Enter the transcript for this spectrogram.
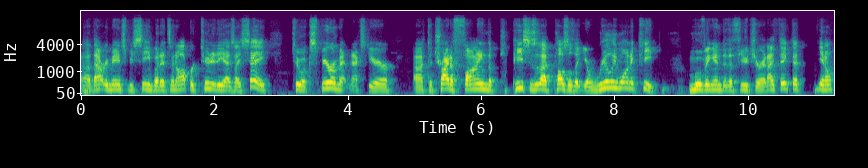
Uh, that remains to be seen, but it's an opportunity, as I say, to experiment next year uh, to try to find the pieces of that puzzle that you really want to keep moving into the future. And I think that, you know,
